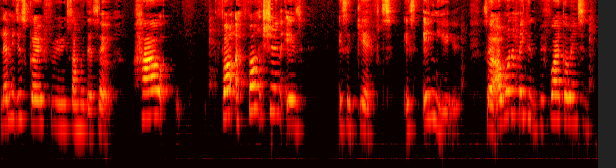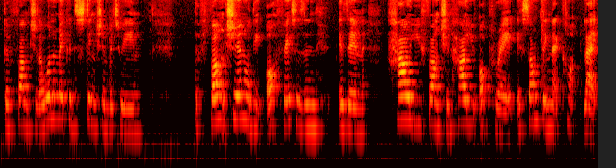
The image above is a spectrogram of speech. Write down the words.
let me just go through some of this. So how a function is is a gift. It's in you. So I want to make it before I go into the function. I want to make a distinction between the function or the office, is in is in how you function, how you operate. Is something that can't like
